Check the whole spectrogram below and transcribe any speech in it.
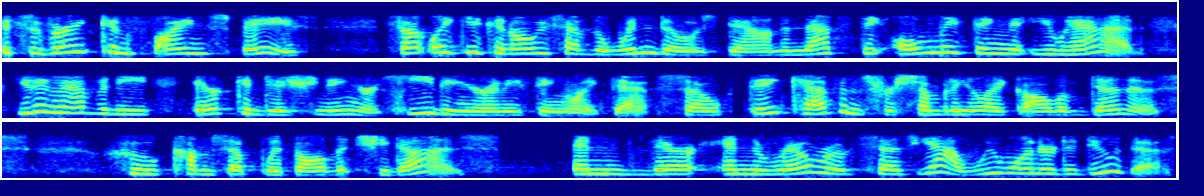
it's a very confined space. It's not like you can always have the windows down, and that's the only thing that you had. You didn't have any air conditioning or heating or anything like that. So thank heavens for somebody like Olive Dennis, who comes up with all that she does. And there and the railroad says, "Yeah, we want her to do this."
